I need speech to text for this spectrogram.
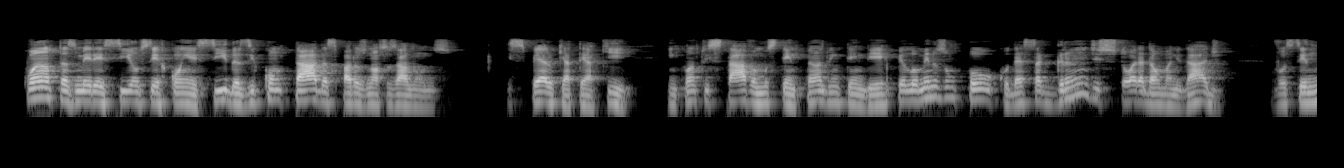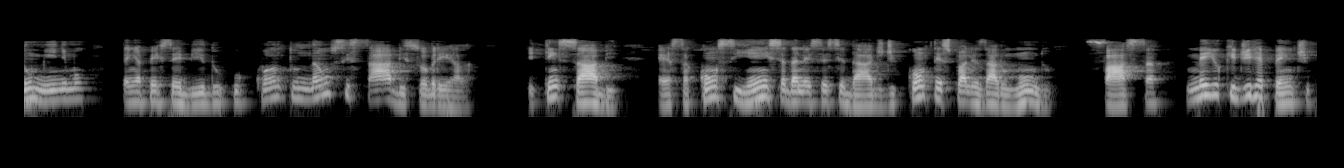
Quantas mereciam ser conhecidas e contadas para os nossos alunos? Espero que até aqui, enquanto estávamos tentando entender pelo menos um pouco dessa grande história da humanidade, você, no mínimo, tenha percebido o quanto não se sabe sobre ela. E quem sabe, essa consciência da necessidade de contextualizar o mundo faça, meio que de repente,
